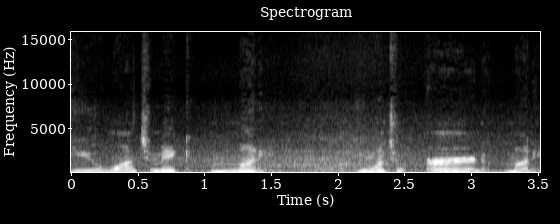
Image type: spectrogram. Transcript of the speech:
you want to make money. You want to earn money.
